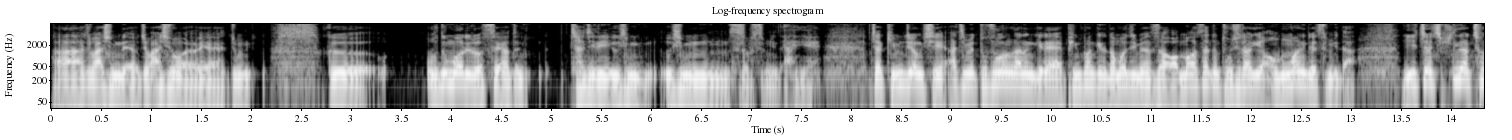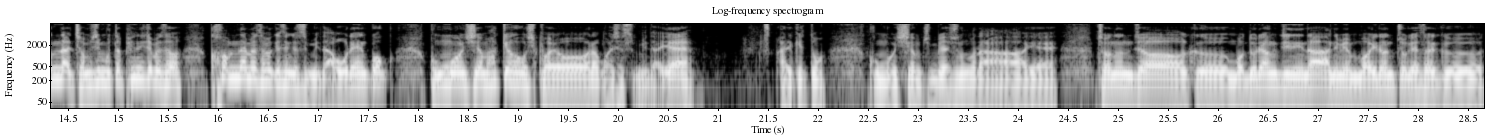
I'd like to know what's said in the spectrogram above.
아, 좀 아쉽네요. 좀 아쉬워요. 예. 좀, 그, 우두머리로서의 어떤 자질이 의심, 의심스럽습니다. 예. 자, 김지영 씨. 아침에 도서관 가는 길에 빙판길에 넘어지면서 엄마가 싸준 도시락이 엉망이 됐습니다. 2017년 첫날 점심부터 편의점에서 컵라면 사 먹게 생겼습니다. 올해는 꼭 공무원 시험 합격하고 싶어요. 라고 하셨습니다. 예. 아, 이렇게 또 공무원 시험 준비하시는 거다. 예. 저는 저, 그, 뭐, 노량진이나 아니면 뭐 이런 쪽에서 그,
